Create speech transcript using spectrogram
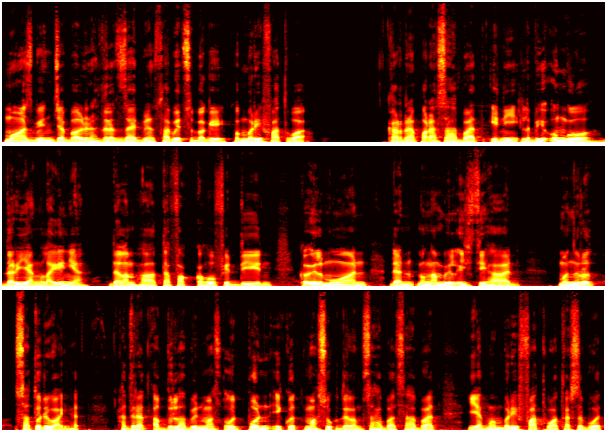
Muaz bin Jabal, dan Hadrat Zaid bin Sabit sebagai pemberi fatwa. Karena para sahabat ini lebih unggul dari yang lainnya dalam hal tafakkahu fid din, keilmuan, dan mengambil ijtihad, menurut satu riwayat, Hadrat Abdullah bin Mas'ud pun ikut masuk dalam sahabat-sahabat yang memberi fatwa tersebut.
